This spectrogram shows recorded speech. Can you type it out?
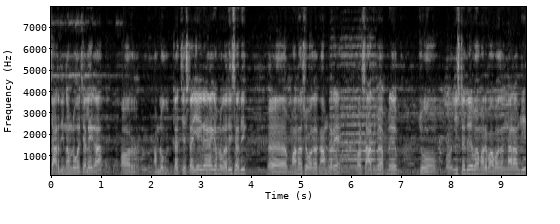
चार दिन हम लोग का चलेगा। और हम लोग का चेष्टा यही रहेगा कि हम लोग अधिक से अधिक मानव सेवा का काम करें और साथ में अपने जो इष्ट देव है हमारे बाबा गंगाराम जी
